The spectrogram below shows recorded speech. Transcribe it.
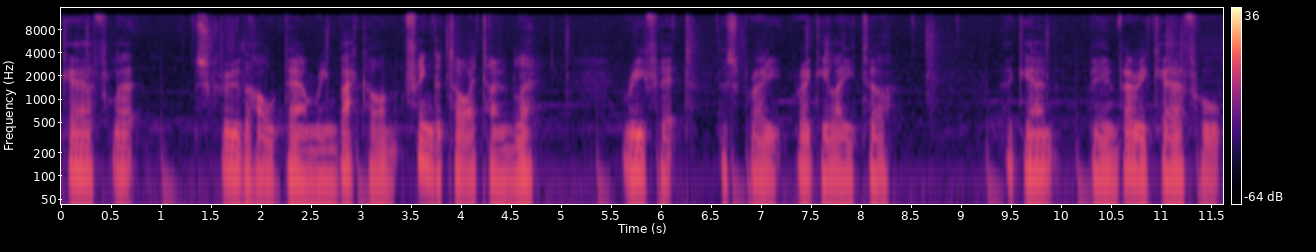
Carefully screw the hold down ring back on. Finger tight only. Refit the spray regulator. Again being very careful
